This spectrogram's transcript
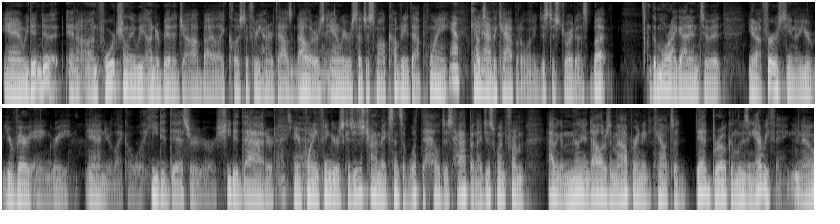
and we didn't do it. And unfortunately we underbid a job by like close to $300,000 and we were such a small company at that point Yeah, we didn't have the capital and it just destroyed us. But the more I got into it you know at first you know you're you're very angry and you're like oh well he did this or, or she did that or and you're pointing fingers because you're just trying to make sense of what the hell just happened. I just went from having a million dollars in my operating account to dead broke and losing everything you know?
